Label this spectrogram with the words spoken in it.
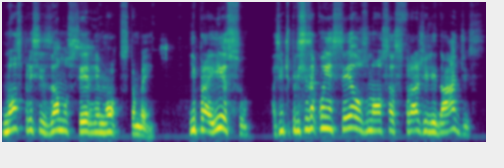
Nós precisamos ser remotos também. E para isso, a gente precisa conhecer as nossas fragilidades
